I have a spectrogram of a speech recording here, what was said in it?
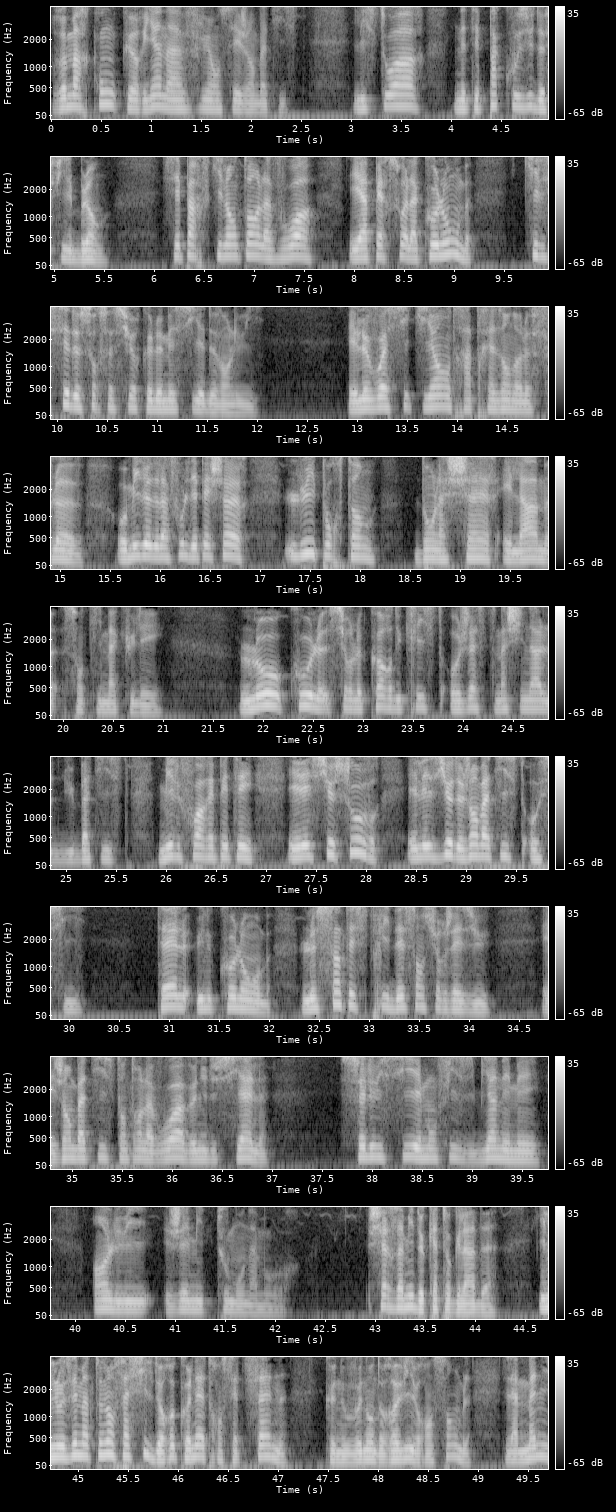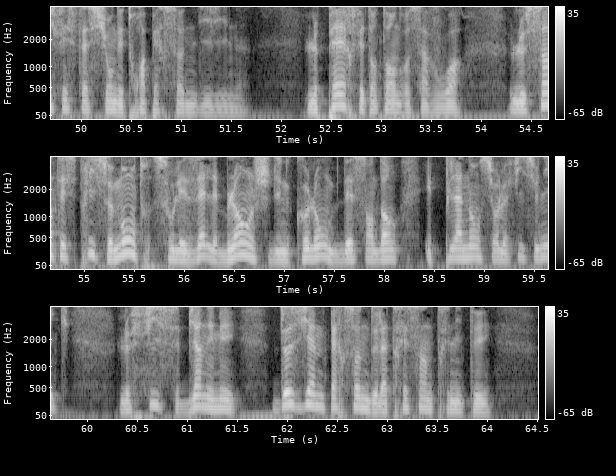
Remarquons que rien n'a influencé Jean-Baptiste. L'histoire n'était pas cousue de fil blanc. C'est parce qu'il entend la voix et aperçoit la colombe qu'il sait de source sûre que le Messie est devant lui. Et le voici qui entre à présent dans le fleuve, au milieu de la foule des pêcheurs, lui pourtant dont la chair et l'âme sont immaculées. L'eau coule sur le corps du Christ au geste machinal du Baptiste, mille fois répété, et les cieux s'ouvrent, et les yeux de Jean-Baptiste aussi. Telle une colombe, le Saint-Esprit descend sur Jésus, et Jean-Baptiste entend la voix venue du ciel. Celui-ci est mon Fils bien-aimé, en lui j'ai mis tout mon amour. Chers amis de Catoglade, il nous est maintenant facile de reconnaître en cette scène, que nous venons de revivre ensemble, la manifestation des trois personnes divines. Le Père fait entendre sa voix, le Saint-Esprit se montre sous les ailes blanches d'une colombe descendant et planant sur le Fils unique, le Fils bien-aimé, deuxième personne de la très sainte Trinité,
